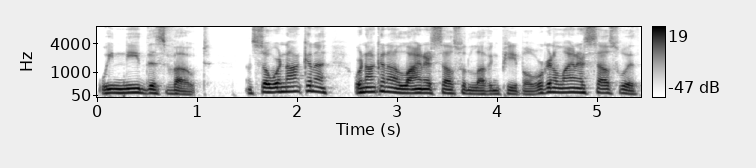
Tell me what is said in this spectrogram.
we need this vote. And so we're not gonna we're not gonna align ourselves with loving people. We're gonna align ourselves with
